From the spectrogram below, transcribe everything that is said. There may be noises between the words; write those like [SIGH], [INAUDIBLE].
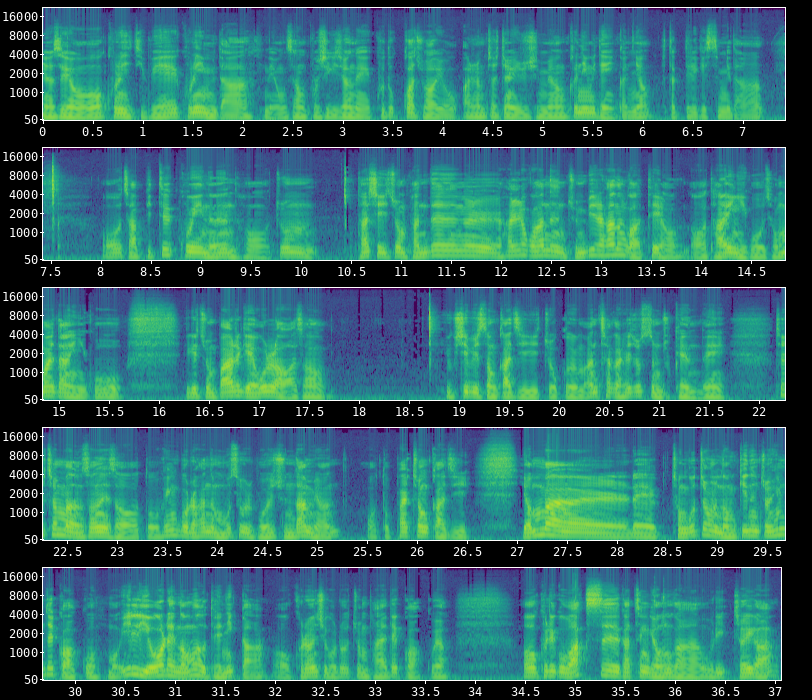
안녕하세요. 코린이TV의 코린입니다. 네, 영상 보시기 전에 구독과 좋아요, 알람 설정 해주시면 큰 힘이 되니까요. 부탁드리겠습니다. 어, 자, 비트코인은, 어, 좀, 다시 좀 반등을 하려고 하는 준비를 하는 것 같아요. 어, 다행이고, 정말 다행이고, 이게 좀 빠르게 올라와서, 60일선까지 조금 안착을 해줬으면 좋겠는데 7천만원 선에서 또 횡보를 하는 모습을 보여준다면 어, 또 8천까지 연말에 전고점을 넘기는 좀 힘들 것 같고 뭐 1, 2월에 넘어도 되니까 어, 그런 식으로 좀 봐야 될 것 같고요. 어 그리고 왁스 같은 경우가 우리 저희가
